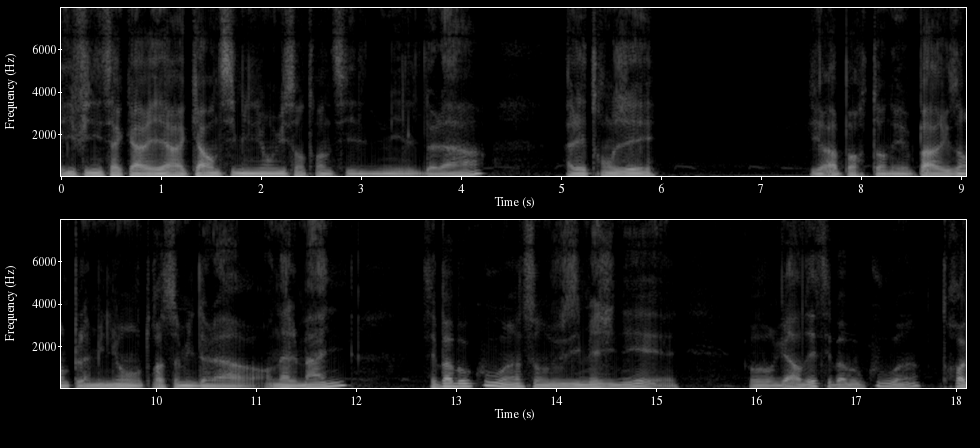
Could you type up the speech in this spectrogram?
Et il finit sa carrière à 46 836 000 dollars. À l'étranger, il rapporte par exemple 1 300 000 dollars en Allemagne. C'est pas beaucoup, hein, vous imaginez, vous regardez, c'est pas beaucoup. Hein. 3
